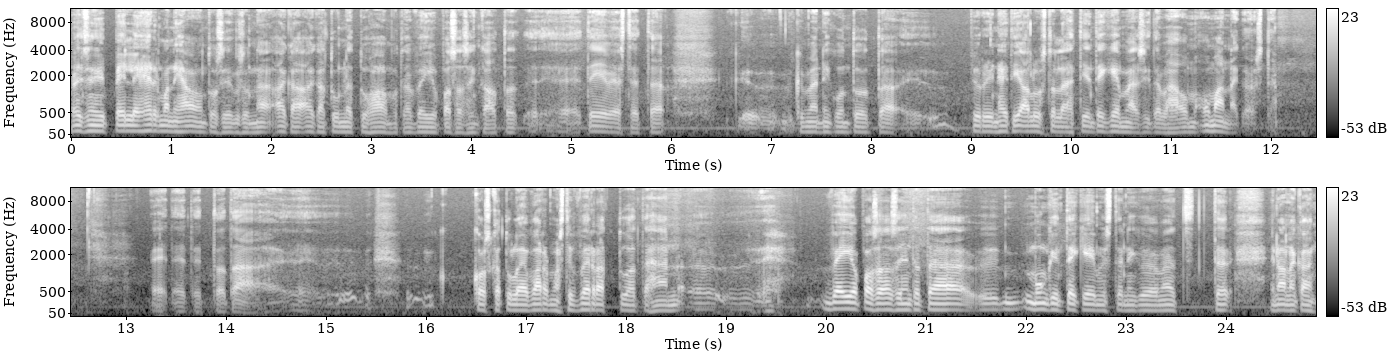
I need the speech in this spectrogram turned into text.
Ensinnäkin Pelle Hermanihan on tosiaan, kun se on aika, aika tunnettu hahmo tämän Veijo Pasasen kautta TVstä, että kyllä mä niin kuin tuota, pyrin heti alusta lähtien tekemään sitä vähän oman näköistä. Et, et, et, tota, koska tulee varmasti verrattua tähän Veijo Pasaseen tätä munkin tekemistä, niin kyllä mä en ainakaan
